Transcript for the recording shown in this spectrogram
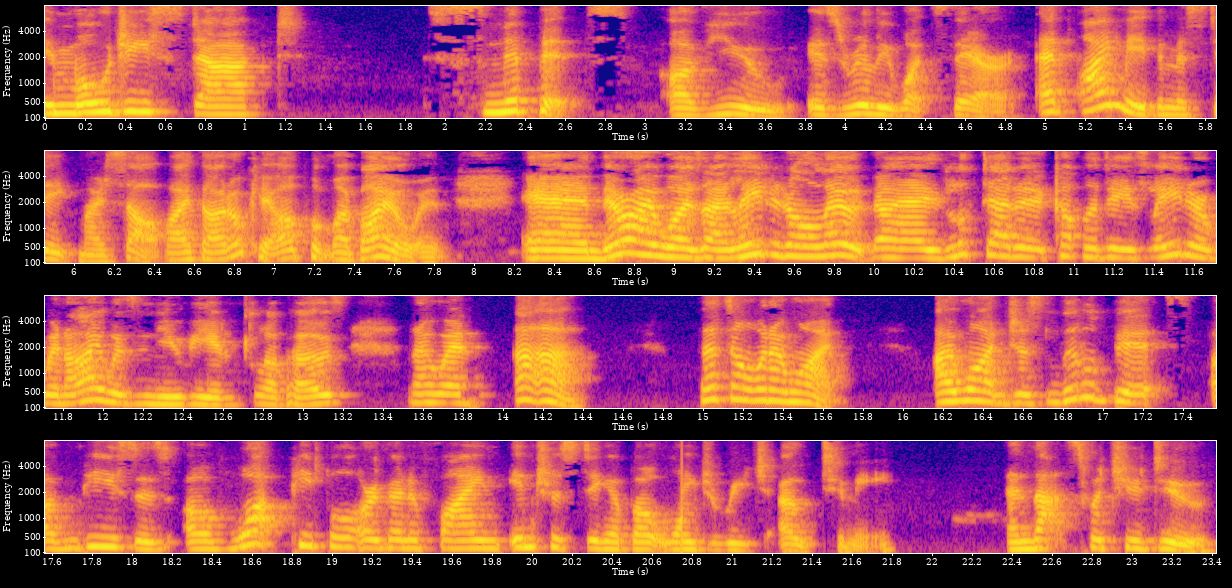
emoji stacked snippets of you is really what's there. And I made the mistake myself. I thought, okay, I'll put my bio in. And there I was. I laid it all out. And I looked at it a couple of days later when I was a UB in Clubhouse. And I went, uh uh-uh, uh, that's not what I want. I want just little bits of pieces of what people are going to find interesting about wanting to reach out to me and that's what you do.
